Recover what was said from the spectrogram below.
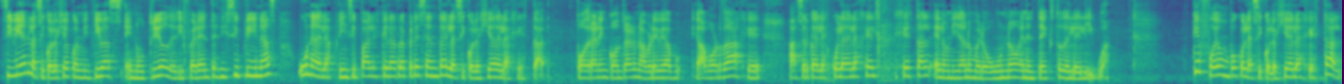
Si bien la psicología cognitiva se nutrió de diferentes disciplinas, una de las principales que la representa es la psicología de la gestal podrán encontrar una breve abordaje acerca de la escuela de la Gestal en la unidad número uno en el texto de Leligua. ¿Qué fue un poco la psicología de la Gestal?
